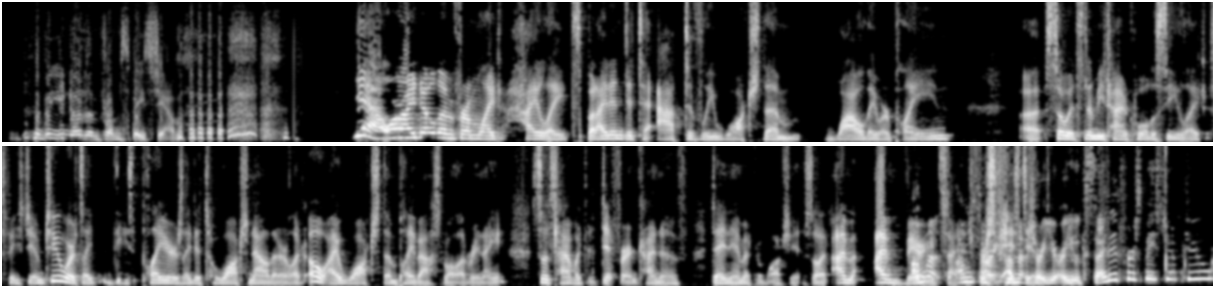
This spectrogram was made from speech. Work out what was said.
but you know them from Space Jam. yeah, or I know them from like highlights, but I didn't get to actively watch them while they were playing. Uh, so it's gonna be kind of cool to see like Space Jam 2, where it's like these players I get to watch now that are like, oh, I watch them play basketball every night. So it's kind of like a different kind of dynamic of watching it. So like I'm I'm very I'm not, excited. I'm for sorry, Space I'm not Jam. sure. Are you, are you excited for Space Jam 2?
